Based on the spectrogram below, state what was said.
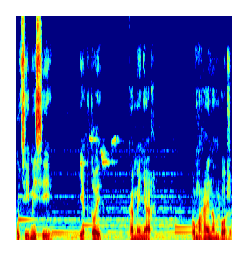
у цій місії, як той каменяр. Помагай нам, Боже.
